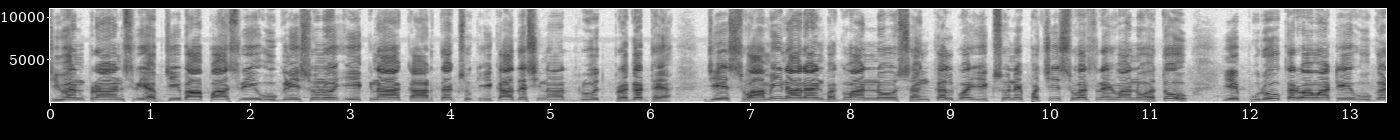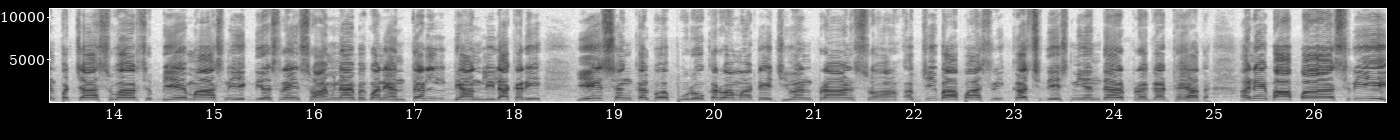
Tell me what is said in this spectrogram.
જીવન પ્રાણ શ્રી અબજી બાપા શ્રી ઓગણીસો એકના કારતક સુખ એકાદશીના રોજ પ્રગટ થયા, જે સ્વામિનારાયણ ભગવાનનો સંકલ્પ એકસો ને પચીસ વર્ષ રહેવાનો હતો. એ પૂરો કરવા માટે ઓગણપચાસ વર્ષ, બે માસ ને એક દિવસ રહીને સ્વામિનારાયણ ભગવાને અંતર ધ્યાન લીલા કરી. એ સંકલ્પ પૂરો કરવા માટે જીવન પ્રાણ સ્વા અબજી બાપા શ્રી કચ્છ દેશની અંદર પ્રગટ થયા હતા. અને બાપાશ્રીએ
